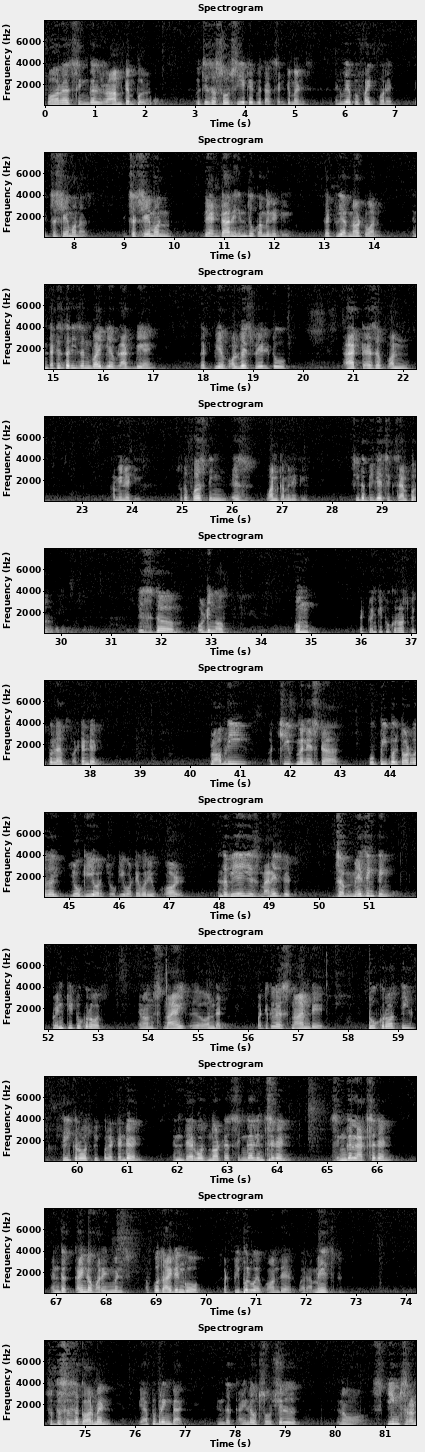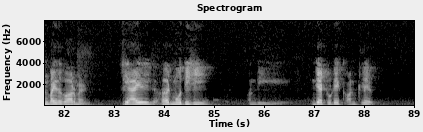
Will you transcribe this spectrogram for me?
for a single Ram temple, which is associated with our sentiments, and we have to fight for it. It's a shame on us. It's a shame on the entire Hindu community that we are not one. And that is the reason why we have lagged behind. That we have always failed to act as a one community. So the first thing is one community. See, the biggest example is the holding of Kumbh. That 22 crores people have attended. Probably a chief minister who people thought was a yogi or jogi, whatever you call, and the way he has managed it, it's an amazing thing. 22 crores. And on, uh, on that particular Snan date, 2 crores, 3, 3 crores people attended, and there was not a single incident, single accident, and the kind of arrangements. Of course, I didn't go, but people who have gone there were amazed. So, this is a government we have to bring back in the kind of social, you know, schemes run by the government. See, I heard Modi ji on the India Today conclave,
